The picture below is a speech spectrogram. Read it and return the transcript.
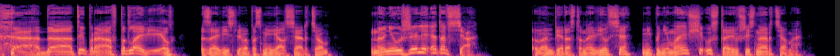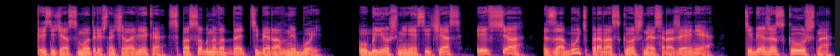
«Ха, да, ты прав, подловил», — завистливо посмеялся Артем. «Но неужели это все?» Вампир остановился, непонимающе уставившись на Артема. «Ты сейчас смотришь на человека, способного дать тебе равный бой. Убьешь меня сейчас, и все, забудь про роскошное сражение. Тебе же скучно,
